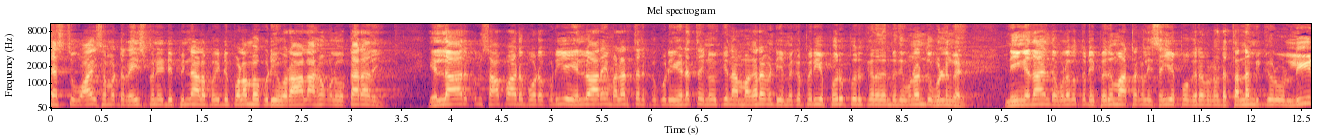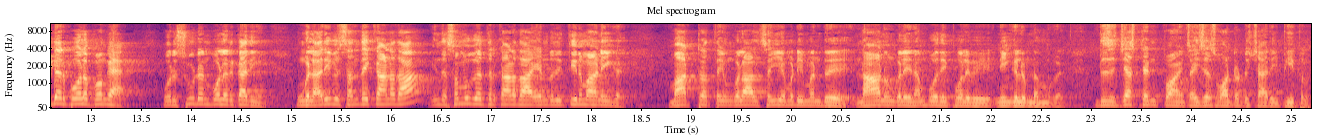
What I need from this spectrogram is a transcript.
ஜஸ்ட் வாய்ஸை மட்டும் ரைஸ் பண்ணிவிட்டு பின்னால் போயிட்டு புலம்பக்கூடிய ஒரு ஆளாக உங்களை உட்காராதீங்க. எல்லாருக்கும் சாப்பாடு போடக்கூடிய எல்லாரையும் வளர்த்திருக்கக்கூடிய இடத்தை நோக்கி நாம் மகர வேண்டிய மிகப்பெரிய பொறுப்பு இருக்கிறது என்பதை உணர்ந்து கொள்ளுங்கள். நீங்கள் தான் இந்த உலகத்துடைய பெருமாற்றங்களை செய்ய போகிறவர்களோட தன்னம்பிக்கை ஒரு லீடர் போல போங்க. ஒரு ஸ்டூடெண்ட் போல இருக்காதீங்க. உங்கள் அறிவு சந்தைக்கானதா இந்த சமூகத்திற்கானதா என்பதை தீர்மானியுங்கள். மாற்றத்தை உங்களால் செய்ய முடியும் என்று நான் உங்களை நம்புவதைப் போலவே நீங்களும் நம்புங்கள். This is just ten points I just wanted to sorry people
